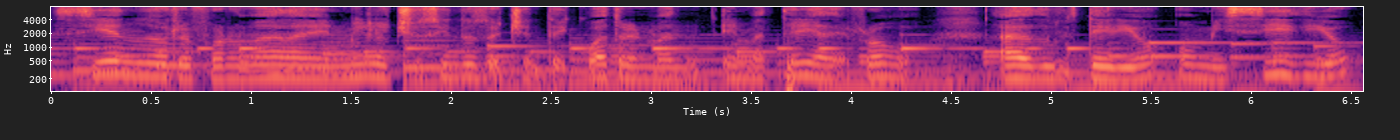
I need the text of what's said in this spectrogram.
siendo reformada en 1884 en, materia de robo, adulterio, homicidio,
